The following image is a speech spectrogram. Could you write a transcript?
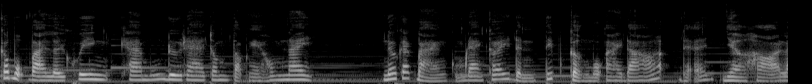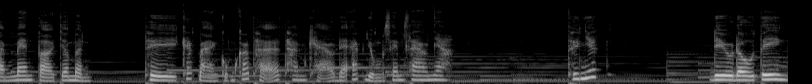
Có một vài lời khuyên kha muốn đưa ra trong tập ngày hôm nay. Nếu các bạn cũng đang có ý định tiếp cận một ai đó để nhờ họ làm mentor cho mình, thì các bạn cũng có thể tham khảo để áp dụng xem sao nha. Thứ nhất, điều đầu tiên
